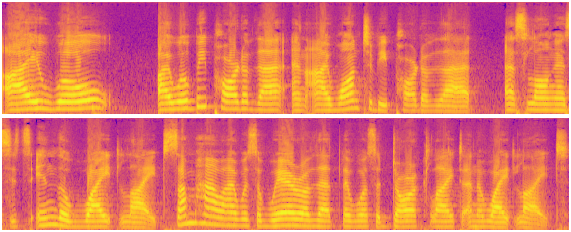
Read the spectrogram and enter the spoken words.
i will i will be part of that and i want to be part of that as long as it's in the white light somehow i was aware of that there was a dark light and a white light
